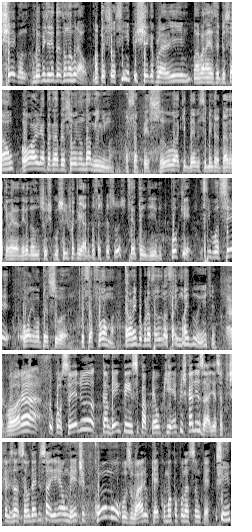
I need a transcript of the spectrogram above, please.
chegam, principalmente dentro da zona rural. Uma pessoa simples chega por ali, vai na recepção, olha para aquela pessoa e não dá mínima. Essa pessoa que deve ser bem tratada, que é verdadeira dona do SUS. O SUS foi criado para essas pessoas ser atendida. Por quê? Se você olha uma pessoa dessa forma, ela vem procurar saúde, ela sai mais doente. Agora, o conselho Conselho também tem esse papel que é fiscalizar, e essa fiscalização deve sair realmente como o usuário quer, como a população quer. Sim,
